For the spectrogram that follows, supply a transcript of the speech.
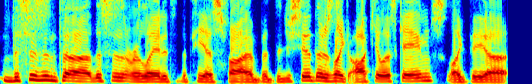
this isn't uh this isn't related to the PS5, but did you see that there's like Oculus games? Like the uh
